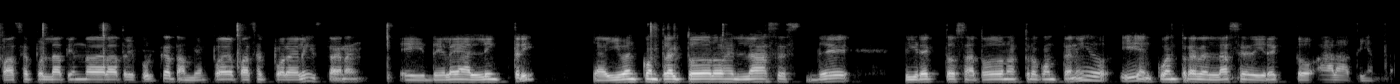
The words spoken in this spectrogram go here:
pase por la tienda de la Trifulca, también puede pasar por el Instagram y dele al link tree y ahí va a encontrar todos los enlaces de directos a todo nuestro contenido y encuentra el enlace directo a la tienda.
